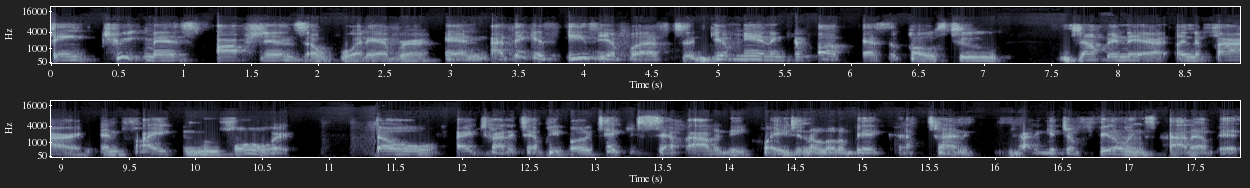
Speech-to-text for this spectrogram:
think treatments, options, or whatever. And I think it's easier for us to give in and give up as opposed to jump in there in the fire and fight and move forward. So I try to tell people to take yourself out of the equation a little bit, trying to try to get your feelings out of it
